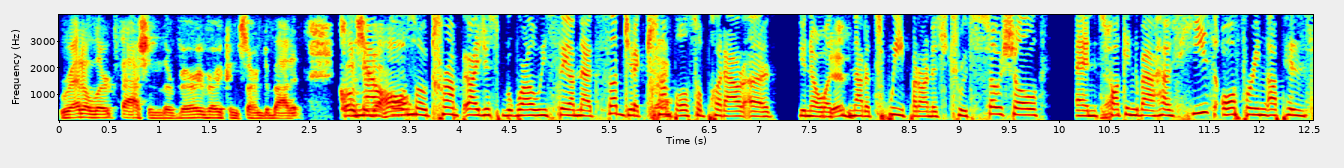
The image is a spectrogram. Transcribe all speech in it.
red alert fashion. They're very, very concerned about it. Closer now, to home, also Trump. I just while we stay on that subject, Trump also put out a you know a, not a tweet, but on his Truth Social and yeah. talking about how he's offering up his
